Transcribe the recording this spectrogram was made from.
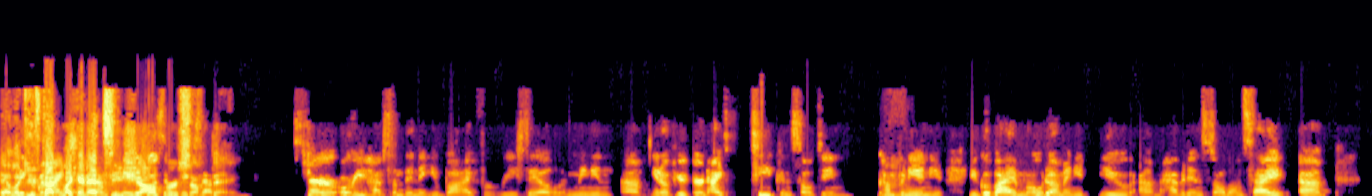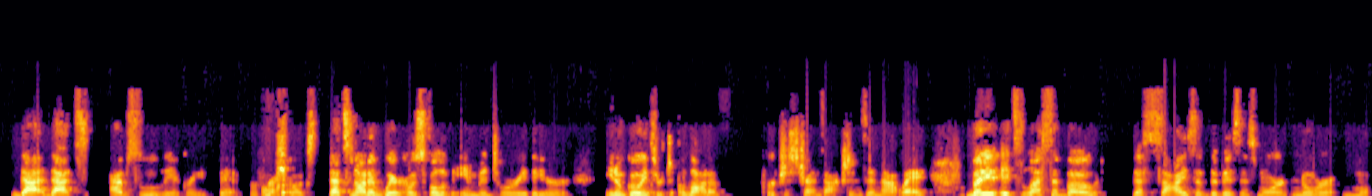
yeah, like you've got like an Etsy shop or something. Up. Sure. Or you have something that you buy for resale, meaning, um, you know, if you're an IT consulting company mm. and you, you go buy a modem and you, you um, have it installed on site, um, that that's absolutely a great fit for FreshBooks. Okay. That's not a warehouse full of inventory that you're, you know, going through a lot of purchase transactions in that way. But it, it's less about the size of the business more, nor more,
